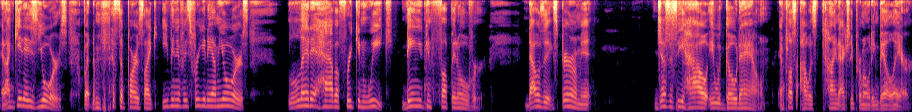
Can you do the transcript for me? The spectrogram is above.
And I get it is yours. But the messed up part is like, even if it's freaking damn yours, let it have a freaking week. Then you can fuck it over. That was an experiment just to see how it would go down. And plus, I was kind of actually promoting Bel Air.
